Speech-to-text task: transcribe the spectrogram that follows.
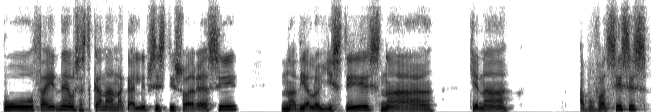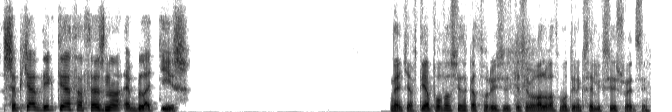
που θα είναι ουσιαστικά να ανακαλύψεις τι σου αρέσει, να διαλογιστείς να... και να αποφασίσεις σε ποια δίκτυα θα θες να εμπλακείς. Ναι, και αυτή η απόφαση θα καθορίσεις και σε μεγάλο βαθμό την εξέλιξή σου, έτσι.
